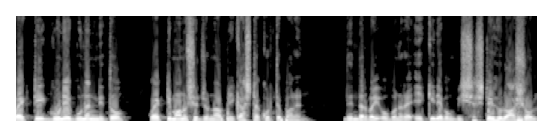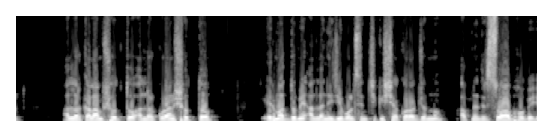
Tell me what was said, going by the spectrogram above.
কয়েকটি গুণে গুণান্বিত কয়েকটি মানুষের জন্য আপনি কাজটা করতে পারেন। দিনদার ভাই ও বোনেরা একিন এবং বিশ্বাসটাই হলো আসল। আল্লাহর কালাম সত্য, আল্লাহর কোরআন সত্য। এর মাধ্যমে আল্লাহ নিজে বলছেন চিকিৎসা করার জন্য, আপনাদের সওয়াব হবে।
